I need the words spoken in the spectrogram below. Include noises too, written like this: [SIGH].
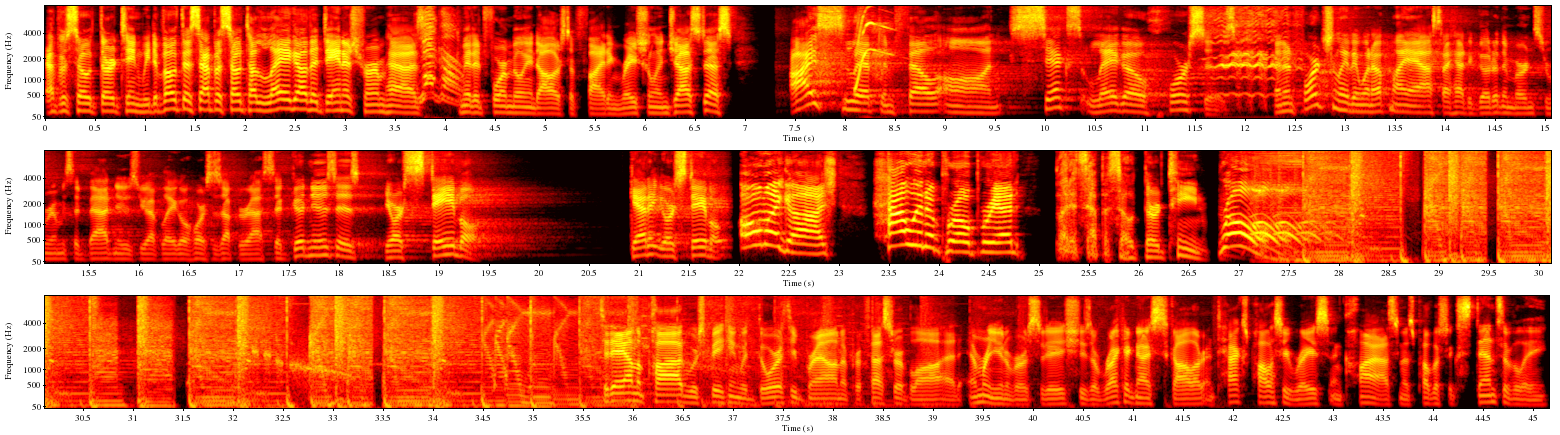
episode 13. We devote this episode to Lego. The Danish firm has Lego. committed $4 million to fighting racial injustice. I slipped and fell on six Lego horses. And unfortunately, they went up my ass. I had to go to the emergency room. He said, Bad news, you have Lego horses up your ass. I said, Good news is you're stable. Get it? You're stable. Oh my gosh, how inappropriate. But it's episode 13. Roll! Oh. Today on the pod, we're speaking with Dorothy Brown, a professor of law at Emory University. She's a recognized scholar in tax policy, race, and class, and has published extensively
